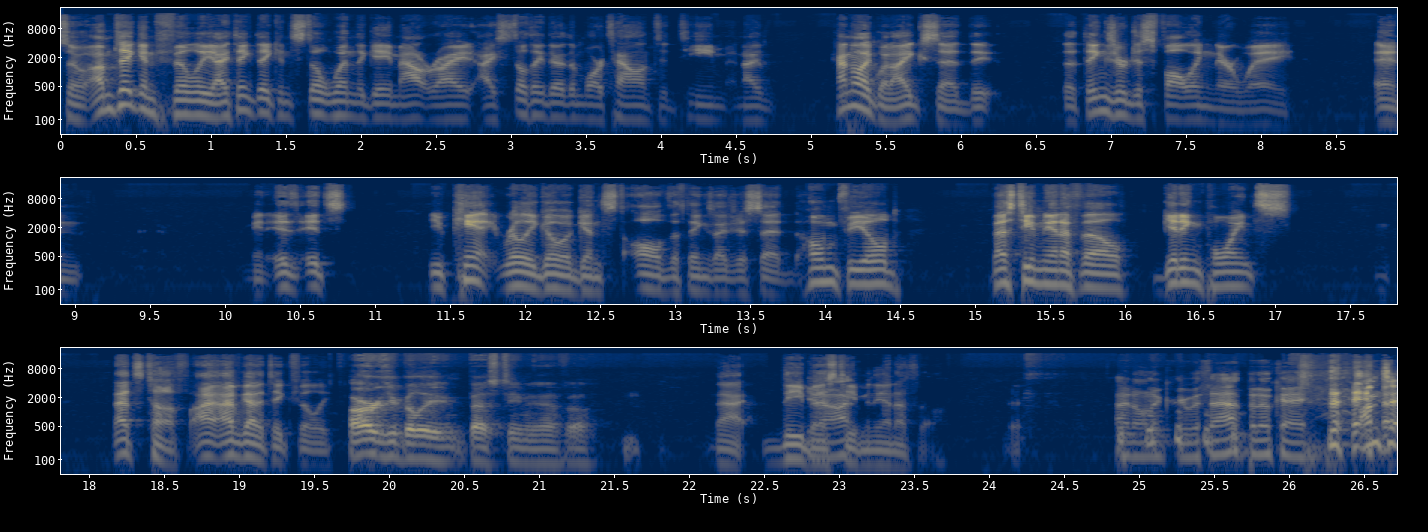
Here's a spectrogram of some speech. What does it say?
So I'm taking Philly. I think they can still win the game outright. I still think they're the more talented team, and I kind of like what Ike said. The the things are just falling their way, and I mean, it's, it's you can't really go against all of the things I just said. Home field, best team in the NFL, getting points. That's tough. I, I've got to take Philly. Arguably best team in the NFL. Not the Yeah, best I- team in the NFL. I don't agree with that, but okay. I'm ta-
